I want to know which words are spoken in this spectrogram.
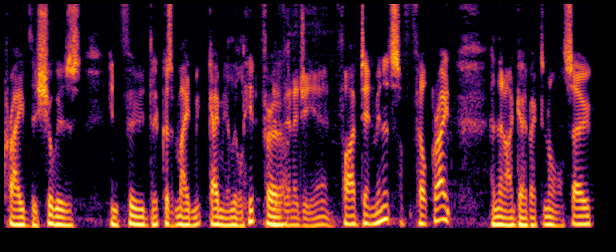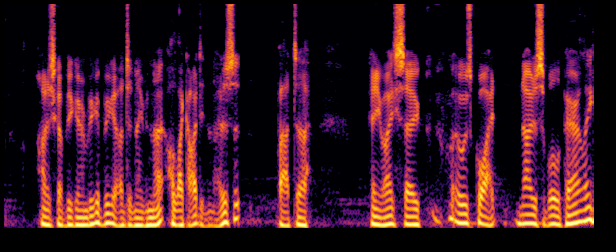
craved the sugars in food because it made me gave me a little hit for energy, yeah. five ten minutes. I felt great, and then I'd go back to normal. So I just got bigger and bigger, bigger. I didn't even know, like I didn't notice it, but. Uh, Anyway, so it was quite noticeable, apparently.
